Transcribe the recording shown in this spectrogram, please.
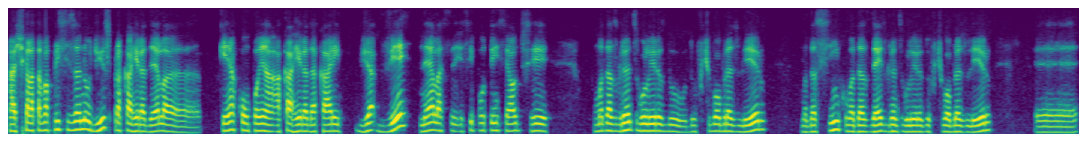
Acho que ela estava precisando disso para a carreira dela. Quem acompanha a carreira da Karen já vê nela esse potencial de ser uma das grandes goleiras do, do futebol brasileiro, uma das cinco, uma das dez grandes goleiras do futebol brasileiro. É,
